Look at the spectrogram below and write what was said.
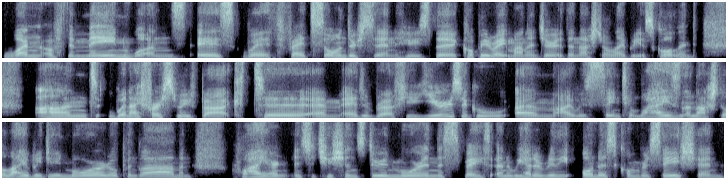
one of the main ones is with Fred Saunderson, who's the copyright manager at the National Library of Scotland. And when I first moved back to um, Edinburgh a few years ago, um, I was saying to him, why isn't the National Library doing more in Open Glam? And why aren't institutions doing more in this space? And we had a really honest conversation.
